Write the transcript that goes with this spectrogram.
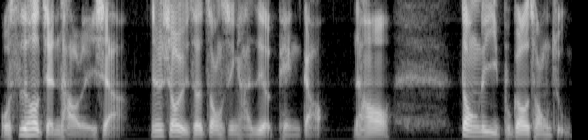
我事后检讨了一下，因为休旅车重心还是有偏高，然后动力不够充足，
